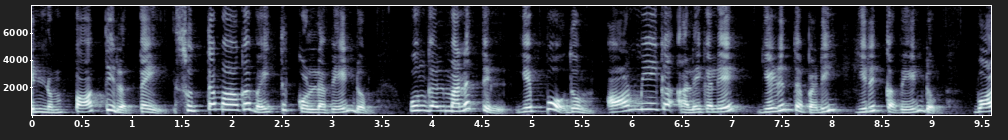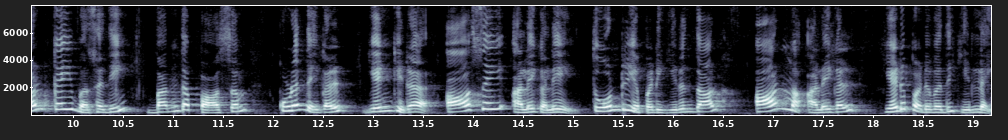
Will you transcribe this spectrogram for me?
என்னும் பாத்திரத்தை சுத்தமாக வைத்துக்கொள்ள வேண்டும். உங்கள் மனத்தில் எப்போதும் ஆன்மீக அலைகளே எழுந்தபடி இருக்க வேண்டும். வாழ்க்கை வசதி பந்த பாசம் குழந்தைகள் என்கிற ஆசை அலைகளே தோன்றியபடி இருந்தால் ஆன்ம அலைகள் எடுபடுவது இல்லை.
